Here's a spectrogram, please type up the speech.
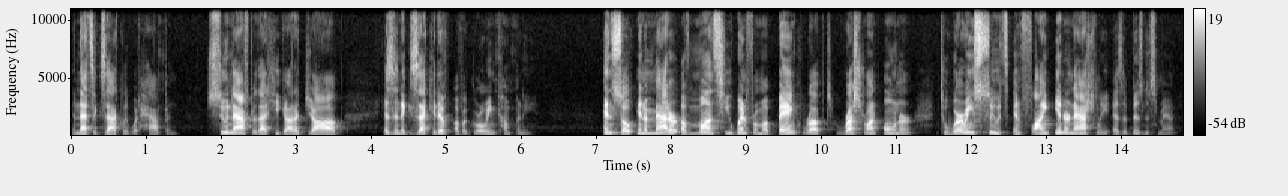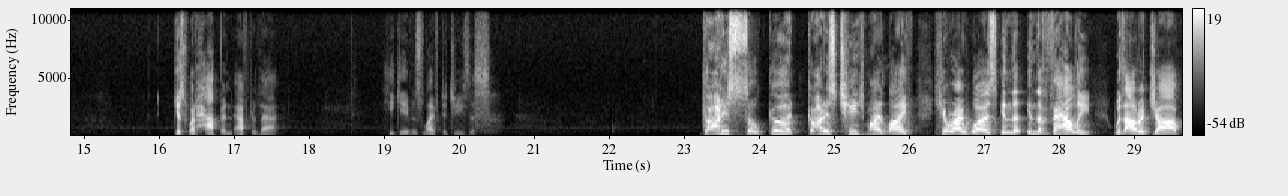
And that's exactly what happened. Soon after that, he got a job as an executive of a growing company. And so, in a matter of months, he went from a bankrupt restaurant owner to wearing suits and flying internationally as a businessman. Guess what happened after that? He gave his life to Jesus. God is so good. God has changed my life. Here I was in the, in the valley without a job,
